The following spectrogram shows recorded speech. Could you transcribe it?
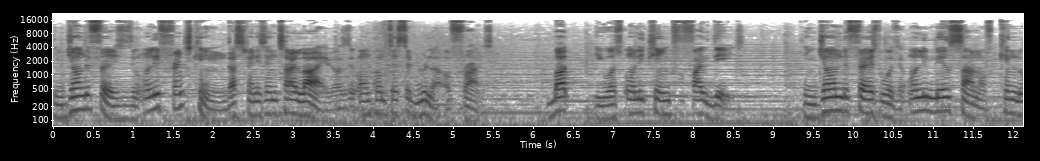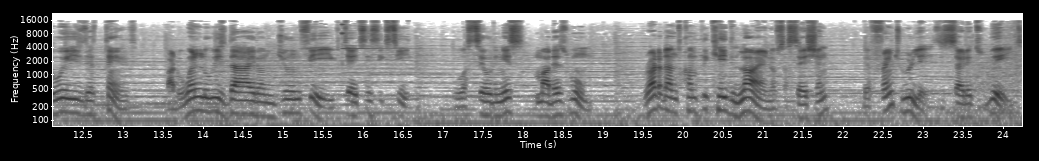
King John I is the only French king that spent his entire life as the uncontested ruler of France. But he was only king for 5 days. King John I was the only male son of King Louis X, but when Louis died on June 5, 1316, he was still in his mother's womb Rather than complicate the line of succession, the French rulers decided to wait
